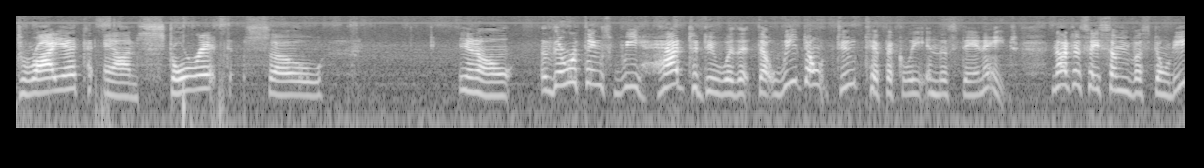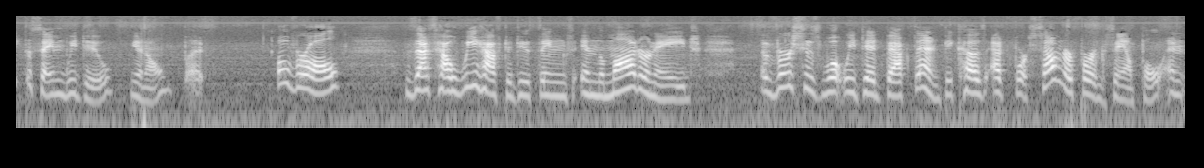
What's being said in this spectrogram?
dry it and store it. So, you know, there were things we had to do with it that we don't do typically in this day and age. Not to say some of us don't eat the same, we do, you know, but overall, that's how we have to do things in the modern age versus what we did back then. Because at Fort Sumner, for example, and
